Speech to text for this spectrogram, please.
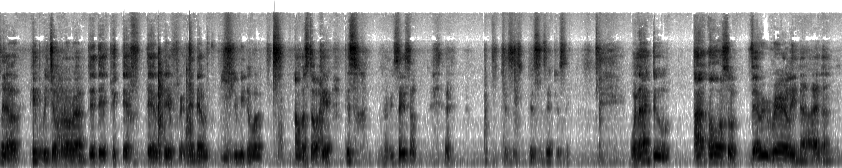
you know, people be jumping around. They, they pick their their friend, and they'll usually we know what I'm gonna start here. This let me say something. this is this is interesting. When I do, I also very rarely now, and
